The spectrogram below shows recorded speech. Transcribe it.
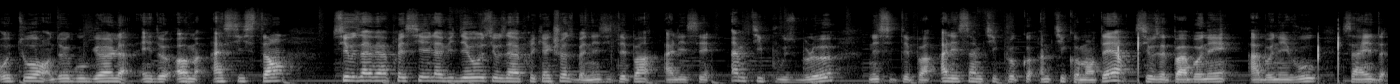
autour de Google et de Home Assistant. Si vous avez apprécié la vidéo, si vous avez appris quelque chose, ben, n'hésitez pas à laisser un petit pouce bleu. N'hésitez pas à laisser un petit, un petit commentaire. Si vous n'êtes pas abonné, abonnez-vous. Ça aide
